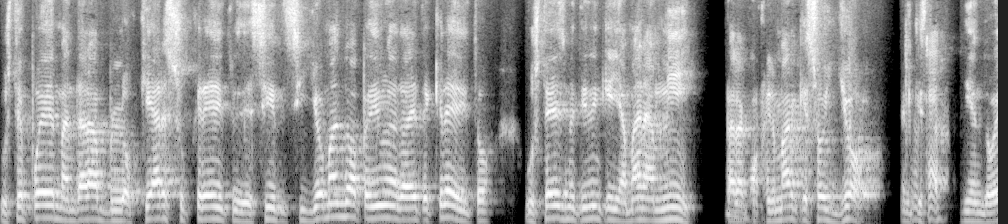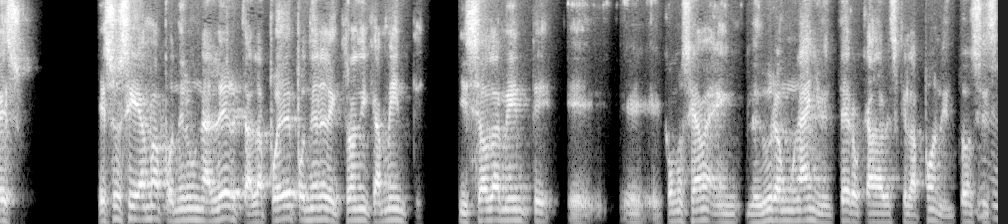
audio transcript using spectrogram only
Usted puede mandar a bloquear su crédito y decir, si yo mando a pedir una tarjeta de crédito, ustedes me tienen que llamar a mí para confirmar que soy yo el que está pidiendo eso. Eso se llama poner una alerta, la puede poner electrónicamente y solamente, eh, eh, ¿cómo se llama? le dura un año entero cada vez que la pone. Entonces,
